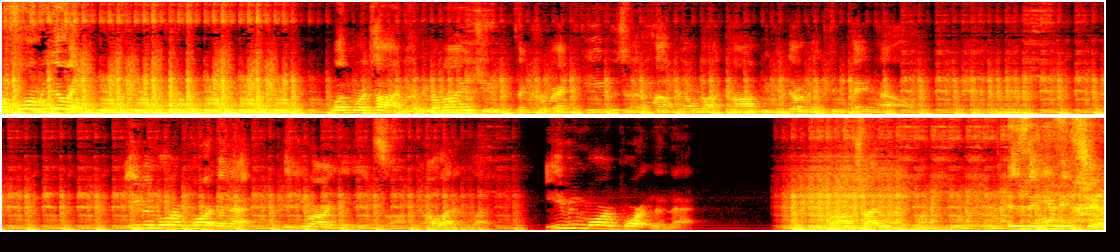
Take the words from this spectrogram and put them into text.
before we do it, one more time, let me remind you, the views at hotmail.com. You can donate through PayPal. Even more important than that, that you are an idiot song. I'll let it play. Even more important than that, well, I'll try to let it play, is that you hit share.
